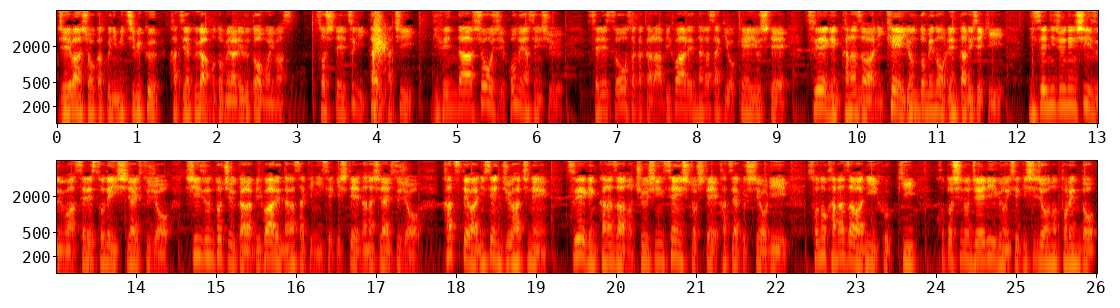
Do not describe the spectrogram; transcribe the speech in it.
J1 昇格に導く活躍が求められると思います。そして次、第8位、ディフェンダー庄司穂野選手。セレッソ大阪から V・ファーレン長崎を経由して、ツエーゲン金沢に計4度目のレンタル移籍。2020年シーズンはセレッソで1試合出場。シーズン途中から V・ファーレン長崎に移籍して7試合出場。かつては2018年、ツエーゲン金沢の中心選手として活躍しており、その金沢に復帰。今年の J リーグの移籍市場のトレンド、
